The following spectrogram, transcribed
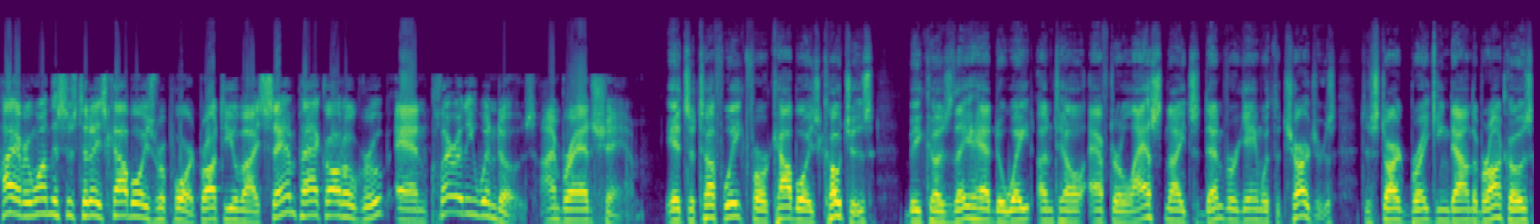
Hi, everyone. This is today's Cowboys Report brought to you by Sam Pack Auto Group and Clarity Windows. I'm Brad Sham. It's a tough week for Cowboys coaches because they had to wait until after last night's Denver game with the Chargers to start breaking down the Broncos,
